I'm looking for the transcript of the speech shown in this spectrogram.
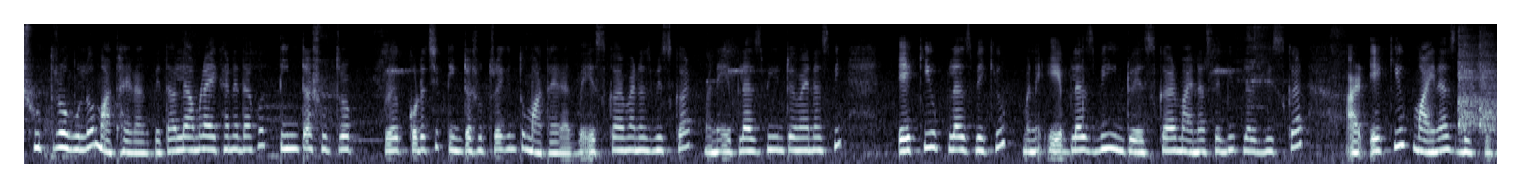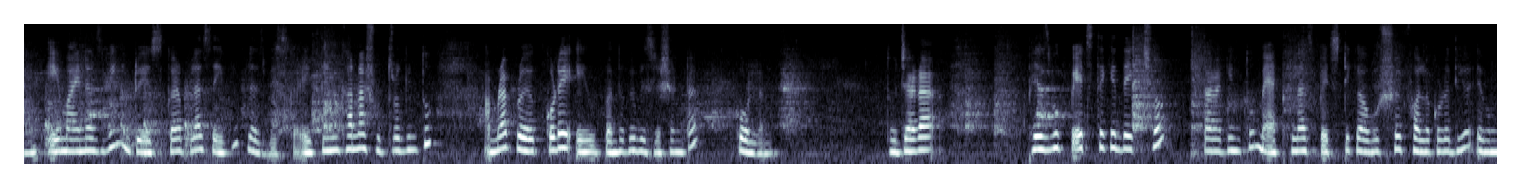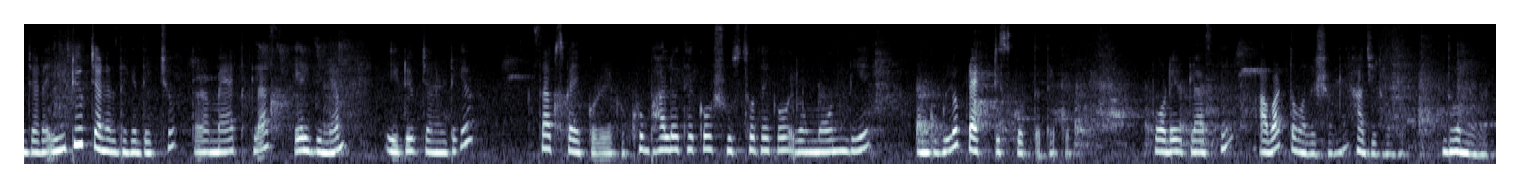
সূত্রগুলো মাথায় রাখবে। তাহলে আমরা এখানে দেখো, তিনটা সূত্র প্রয়োগ করেছি, তিনটা সূত্রই কিন্তু মাথায় রাখবে। A square minus B square মানে A plus B into minus B A cube plus B cube মানে A plus B into A square minus A B plus B square R A cube minus B cube A minus B into A square plus A B plus B square এই তিনখানা সূত্র কিন্তু আমরা প্রয়োগ করে এই উৎপাদকের বিশ্লেষণটা করলাম। তো যারা ফেসবুক পেজ থেকে দেখছ, তারা কিন্তু ম্যাথ ক্লাস পেজটিকে অবশ্যই ফলো করে দিও এবং যারা ইউটিউব চ্যানেল থেকে দেখছ, তারা math class L B ma'am YouTube চ্যানেলটিকে সাবস্ক্রাইব করে রেখো। খুব ভালো থেকো, সুস্থ থেকো এবং মন দিয়ে অঙ্কগুলো প্র্যাকটিস করতে থেকো। পরের ক্লাস নিয়ে আবার তোমাদের সামনে হাজির হব। ধন্যবাদ।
